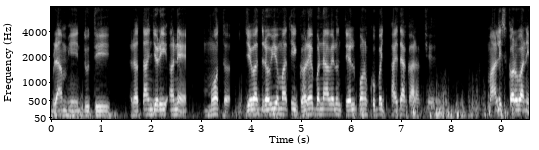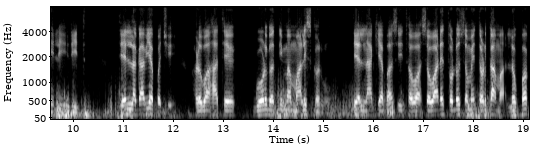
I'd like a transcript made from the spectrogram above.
બ્રાહ્મી, દૂધી રતાંજળી અને મોથ જેવા દ્રવ્યોમાંથી ઘરે બનાવેલું તેલ પણ ખૂબ જ ફાયદાકારક છે. માલિશ કરવાની રીત. તેલ લગાવ્યા પછી હળવા હાથે ગોળ ગતિમાં માલિશ કરવું. તેલ નાખ્યા પછી થવા, સવારે થોડો સમય તડકામાં લગભગ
